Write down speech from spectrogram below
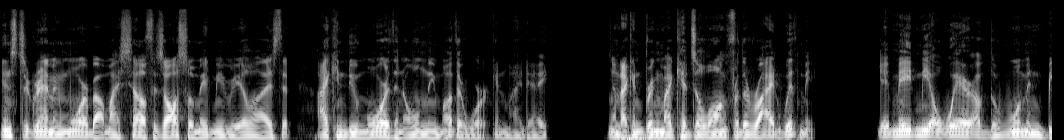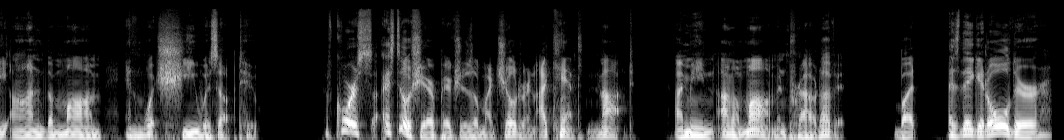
Instagramming more about myself has also made me realize that I can do more than only mother work in my day, and I can bring my kids along for the ride with me. It made me aware of the woman beyond the mom and what she was up to. Of course, I still share pictures of my children. I can't not. I mean, I'm a mom and proud of it. But as they get older,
